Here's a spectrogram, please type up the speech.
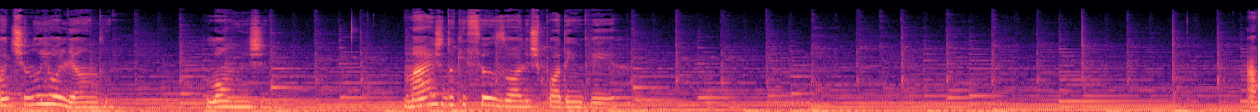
Continue olhando, longe, mais do que seus olhos podem ver. A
